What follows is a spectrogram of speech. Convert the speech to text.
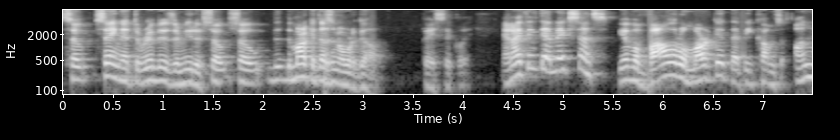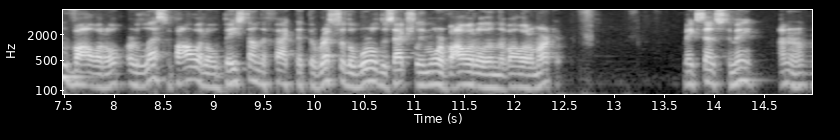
so saying that derivatives are muted, so so the, the market doesn't know where to go, basically. And I think that makes sense. You have a volatile market that becomes unvolatile or less volatile based on the fact that the rest of the world is actually more volatile than the volatile market. Makes sense to me. I don't know.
